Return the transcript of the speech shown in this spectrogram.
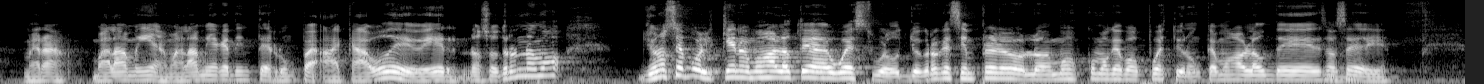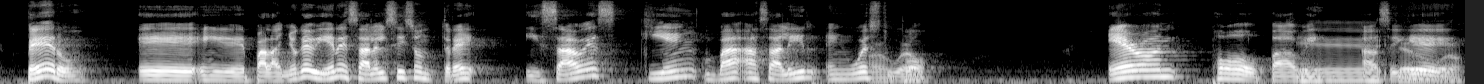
Ah. mira, mala mía, mala mía que te interrumpa. Acabo de ver, nosotros no hemos, yo no sé por qué no hemos hablado todavía de Westworld. Yo creo que siempre lo, lo hemos como que pospuesto y nunca hemos hablado de esa serie. Pero eh, en- para el año que viene sale el Season 3. ¿Y sabes quién va a salir en Westworld? Aaron Paul, papi. Qué- Así qué que... duro.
